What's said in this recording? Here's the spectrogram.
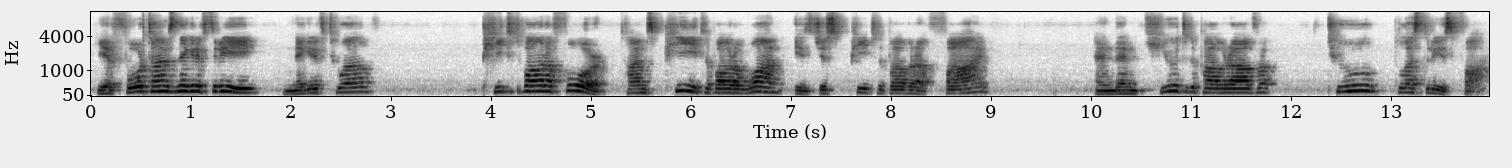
Here 4 times negative 3, negative 12. p to the power of 4 times p to the power of 1 is just p to the power of 5. And then q to the power of 2 plus 3 is 5.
